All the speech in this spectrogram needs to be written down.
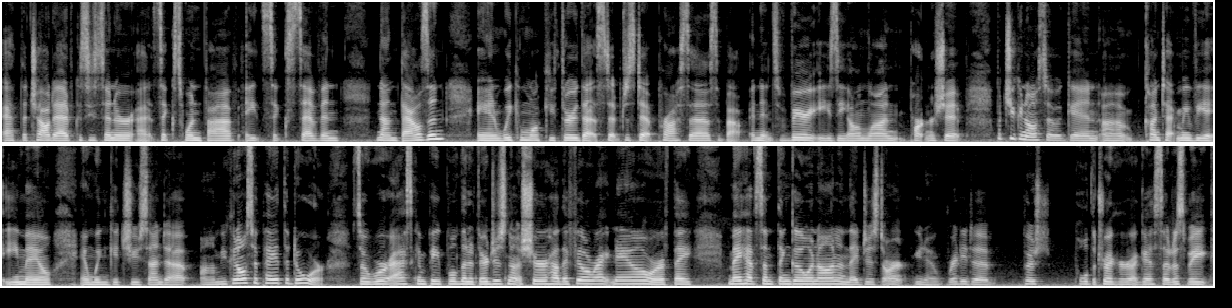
at the Child Advocacy Center at 615-867-9000 and we can walk you through that step-to-step process about and it's very easy online partnership. But you can also again um, contact me via email and we can get you signed up. Um, you can also pay at the door. So we're asking people that if they're just not sure how they feel right now or if they may have something going on and they just aren't you know ready to push pull the trigger, I guess, so to speak,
